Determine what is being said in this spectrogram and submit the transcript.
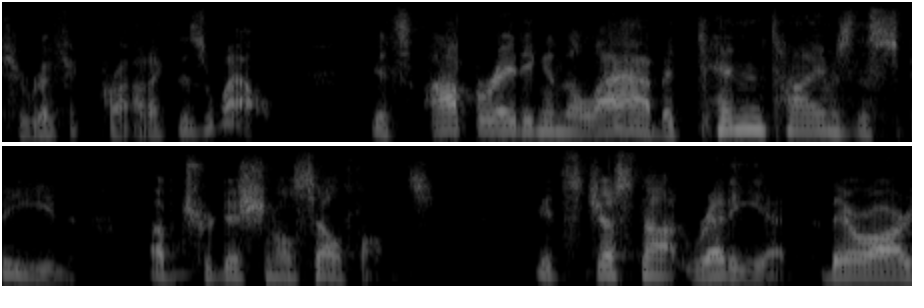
terrific product as well. It's operating in the lab at 10 times the speed of traditional cell phones. It's just not ready yet. There are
